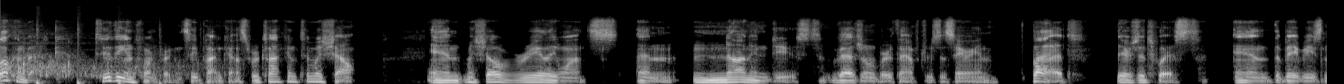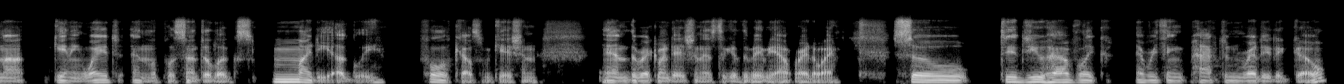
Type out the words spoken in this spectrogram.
Welcome back to the Informed Pregnancy Podcast. We're talking to Michelle, and Michelle really wants an non induced vaginal birth after cesarean. But there's a twist, and the baby's not gaining weight, and the placenta looks mighty ugly, full of calcification. And the recommendation is to get the baby out right away. So, did you have like everything packed and ready to go?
